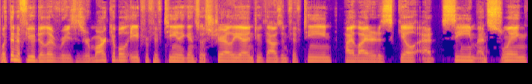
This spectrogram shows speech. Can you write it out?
Within a few deliveries, his remarkable 8 for 15 against Australia in 2015 highlighted his skill at seam and swing,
